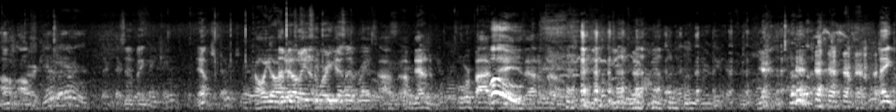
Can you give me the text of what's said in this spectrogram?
I'll, I'll, see if they can, yep. Call y'all many else. clean underwear you got left, Brad? I'm, I'm down to four or five Whoa! days, I don't know. Hey,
